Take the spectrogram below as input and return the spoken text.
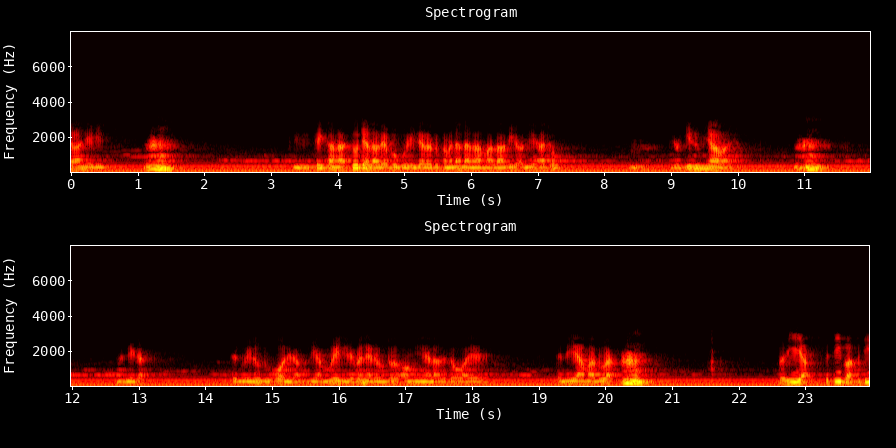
ရနေပြီးဒီစိတ်ဆန္ဒတိုးတက်လာတဲ့ပုဂ္ဂိုလ်တွေကြတော့သူကမ္မဋ္ဌာန်းမှာလာပြီးတော့အမြဲအာထုဒီလိုကျေးဇူးများပါတယ် မနေ့ကတနွေလုံးသူဟောနေတော့ဒီကမေးကြည့်တယ်ဘယ်နဲ့တော့တော့အောင်မြင်ရလားဆိုတော့ပါရဲ့ဒီနေရာမှာသူကပရိယပฏิပတ်ပฏิ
